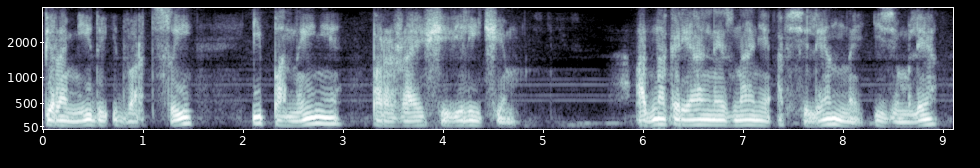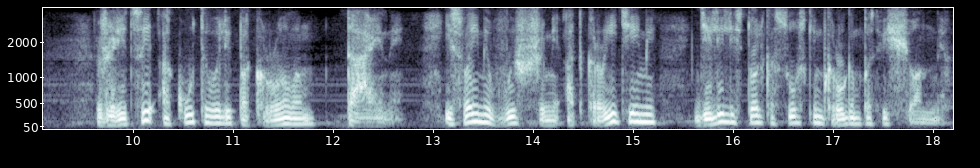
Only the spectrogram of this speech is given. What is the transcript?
пирамиды и дворцы, и поныне поражающие величием. Однако реальное знание о Вселенной и Земле жрецы окутывали покровом тайны и своими высшими открытиями делились только с узким кругом посвященных.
